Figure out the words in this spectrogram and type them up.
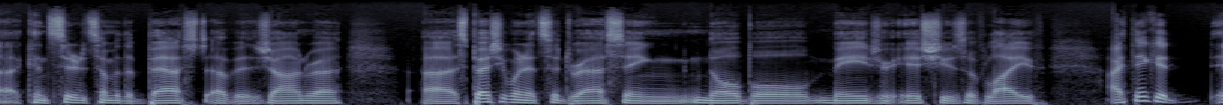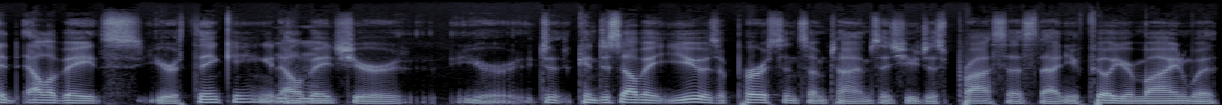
uh, considered some of the best of its genre, uh, especially when it's addressing noble, major issues of life, I think it it elevates your thinking. It Mhm. elevates your your can just elevate you as a person sometimes as you just process that and you fill your mind with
